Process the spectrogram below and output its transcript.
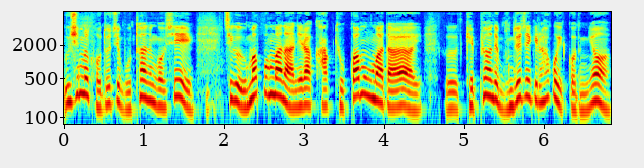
의심을 거두지 못하는 것이 지금 음악뿐만 아니라 각 교과목마다 그 개편의 문제 제기를 하고 있거든요.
